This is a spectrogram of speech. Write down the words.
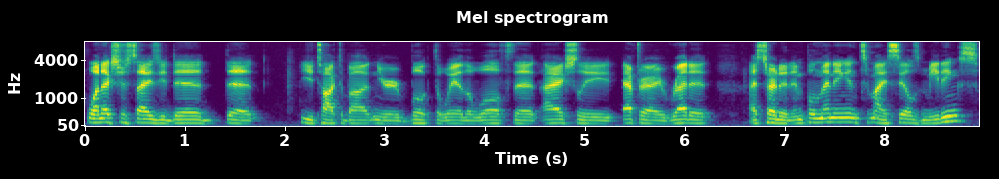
one exercise you did that you talked about in your book the way of the wolf that i actually after i read it i started implementing into my sales meetings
